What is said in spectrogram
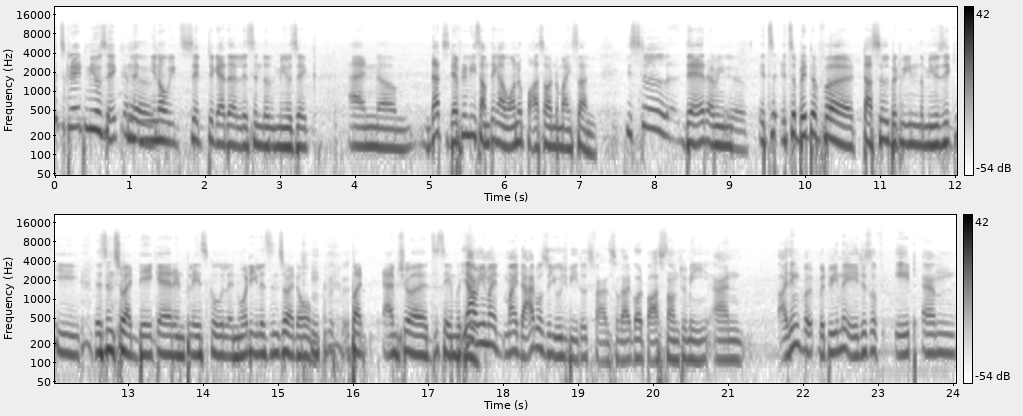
it's great music. And Yeah. then you know we'd sit together listen to the music. And um, that's definitely something i want to pass on to my son. He's still there. I mean it's it's a bit of a tussle between the music he listens to at daycare and play school and what he listens to at home. But i'm sure it's the same with you. Yeah, I mean, my, my dad was a huge Beatles fan, so that got passed on to me. And I think b- between the ages of 8 and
